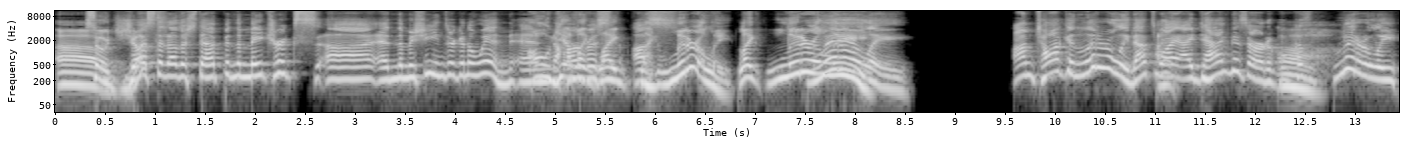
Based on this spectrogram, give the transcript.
Uh, so just another step in the matrix, uh, and the machines are gonna win. And oh yeah, like like like literally, like literally, literally. I'm talking literally. That's why I, tagged this article because Oh. literally,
